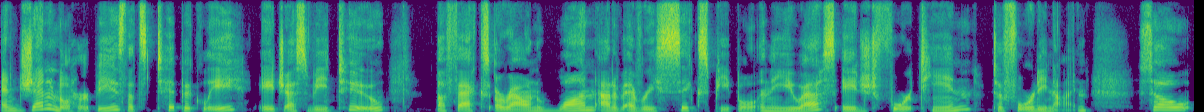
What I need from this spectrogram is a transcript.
And genital herpes, that's typically HSV2, affects around one out of every six people in the US aged 14 to 49. So,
